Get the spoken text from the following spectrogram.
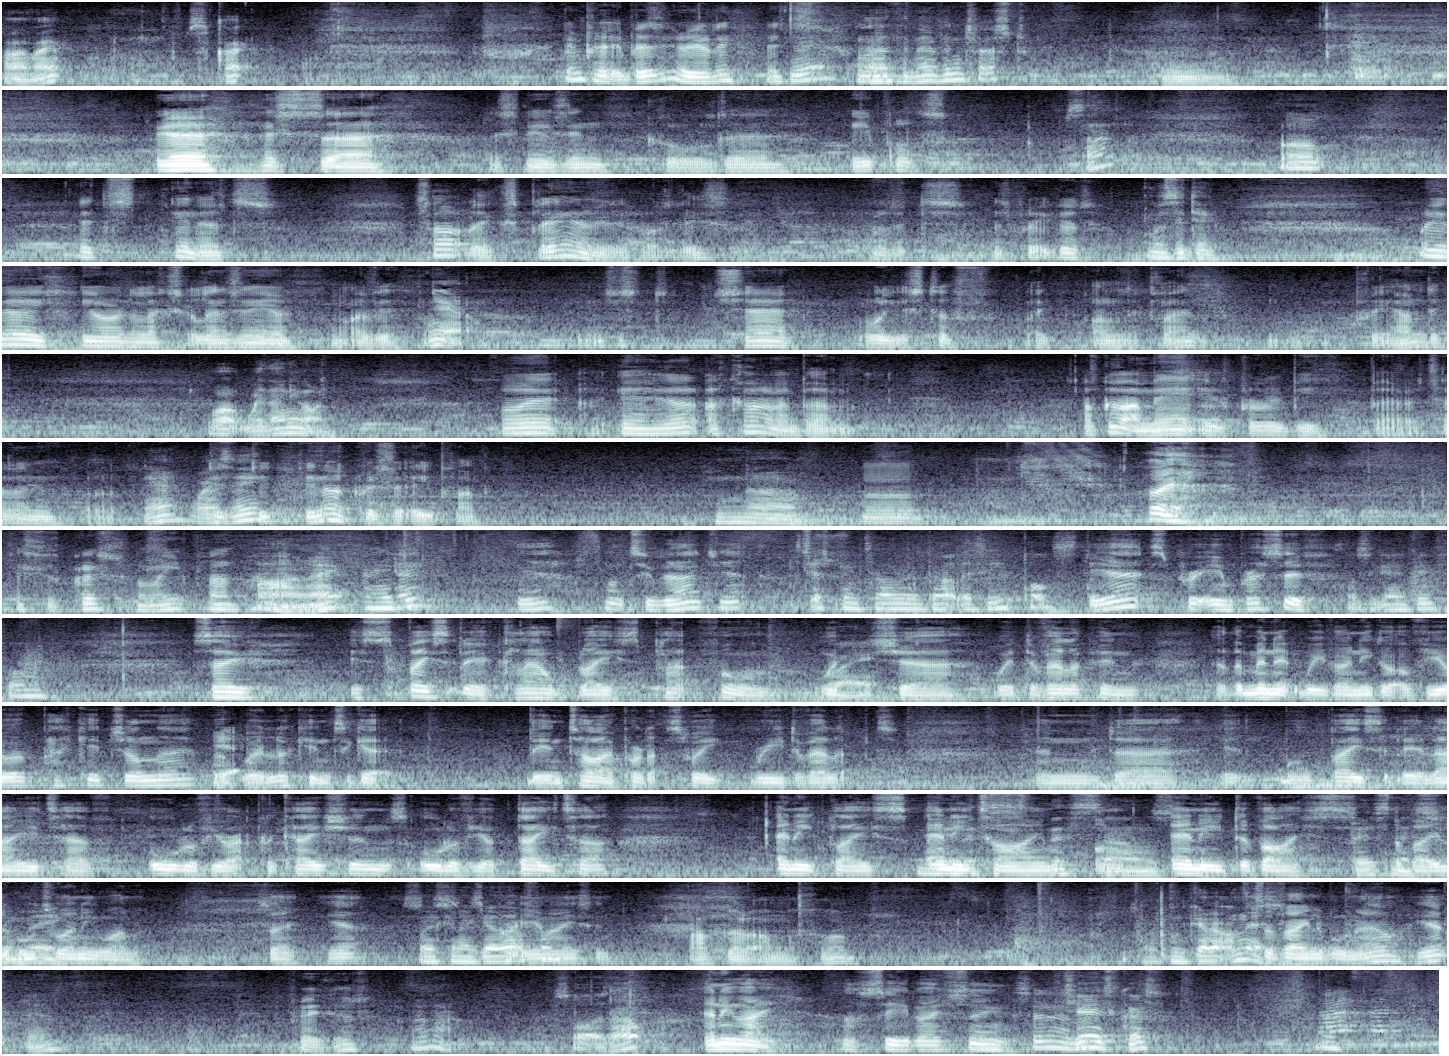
All right, It's great. Been pretty busy, really. It's, Yeah, well, anything of interest? yeah, this uh, this new thing called uh. What's that? Well, it's you know it's it's hard to explain really what it is, but it's it's pretty good. What does it do? Well, you know, you're an electrical engineer, what have you? Yeah. You just share all your stuff like on the cloud. Pretty handy. What, with anyone? Well, yeah, I can't remember. I've got a mate who'd probably be better at telling you. But Yeah, where's do, he? Do, do you know Chris at EPLAN? No. Oh yeah, This is Chris from EPLAN. All right, how you doing? yeah, not too bad yet. Just been telling me about this ePULSE. Yeah, it's pretty impressive. What's it going to do for me? So it's basically a cloud-based platform which uh, we're developing. At the minute, we've only got a viewer package on there, but Yeah. we're looking to get the entire product suite redeveloped. And uh, it will basically allow you to have all of your applications, all of your data, any place, Yeah, any time, on any device available to anyone. So yeah, it's, Where can I it's get that pretty from? amazing. I've got it on my phone. I can get it on this? It's available now. Yep. Yeah. Pretty good. Ah, sort it out. Anyway, I'll see you both soon. Cheers, Chris. Thank you.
